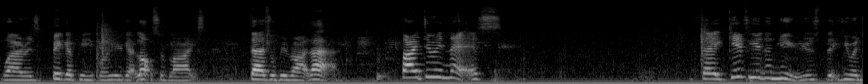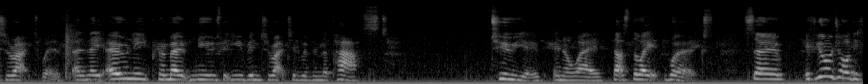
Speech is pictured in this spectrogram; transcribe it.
Whereas bigger people who get lots of likes, theirs will be right there. By doing this, they give you the news that you interact with, and they only promote news that you've interacted with in the past to you in a way. That's the way it works. So if you're a Geordie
